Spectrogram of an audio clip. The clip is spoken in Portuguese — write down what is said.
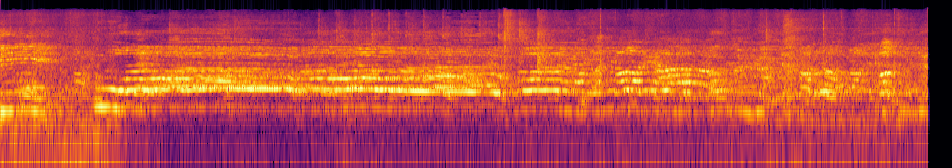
aqui. Uau!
